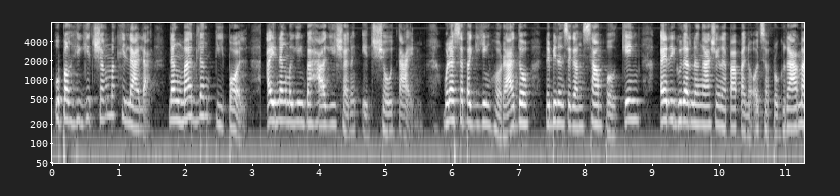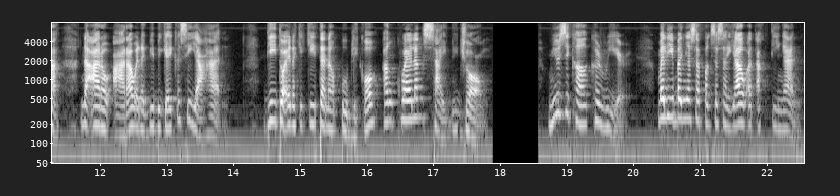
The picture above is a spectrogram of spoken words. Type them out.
upang higit siyang makilala ng madlang people ay nang maging bahagi siya ng It's Showtime. Mula sa pagiging horado na binansagang Sample King ay regular na nga siyang napapanood sa programa na araw-araw ay nagbibigay kasiyahan. Dito ay nakikita ng publiko ang kwelang side ni Jong. Musical career Maliban niya sa pagsasayaw at aktingan,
